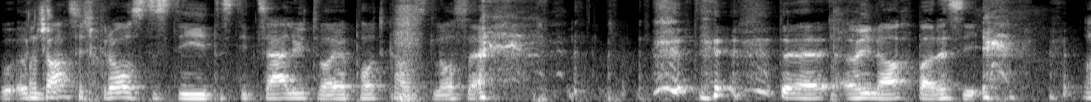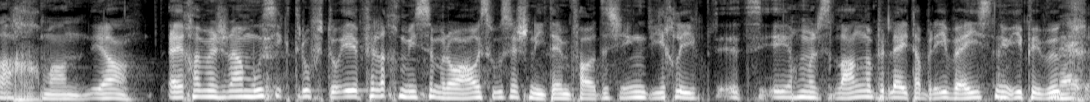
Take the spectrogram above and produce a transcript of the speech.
Und, und die Chance ist gross, dass die, dass die 10 Leute, die euren Podcast hören, eure Nachbarn sind. Ach man, ja. Ey, können wir schnell Musik drauf tun? Vielleicht müssen wir auch alles rausschneiden im Fall. Das ist irgendwie ein bisschen, ich habe mir das lange überlegt, aber ich weiss nicht, ich bin wirklich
